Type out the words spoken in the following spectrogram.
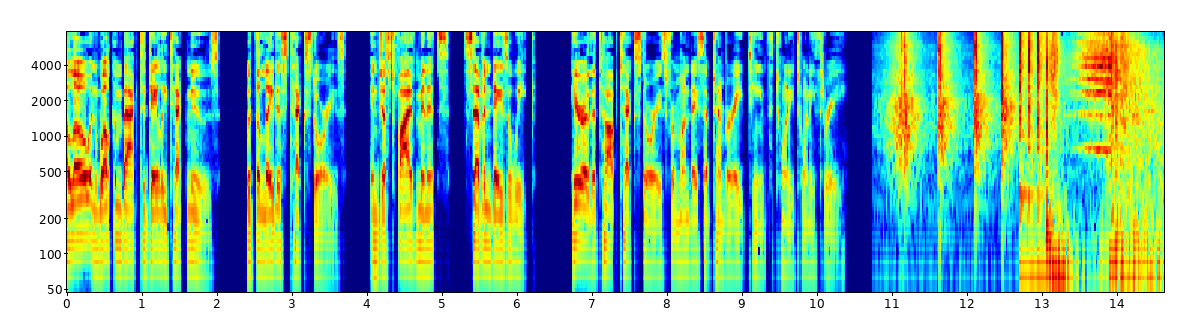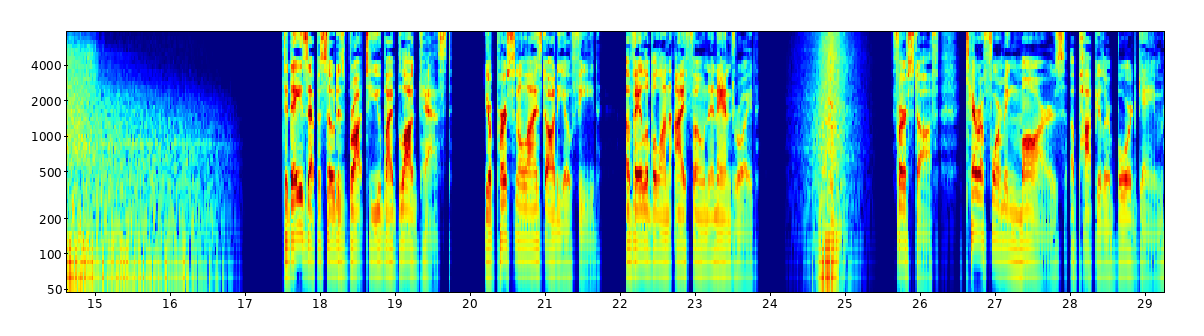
Hello and welcome back to Daily Tech News with the latest tech stories in just five minutes, seven days a week. Here are the top tech stories for Monday, September 18th, 2023. Today's episode is brought to you by Blogcast, your personalized audio feed, available on iPhone and Android. First off, Terraforming Mars, a popular board game,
